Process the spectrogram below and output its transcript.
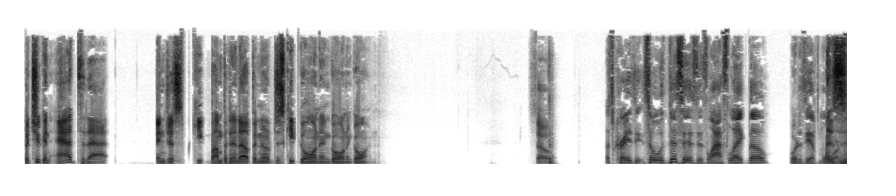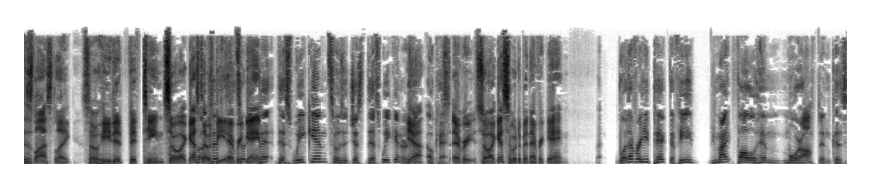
But you can add to that and just keep bumping it up, and it'll just keep going and going and going. So that's crazy. So this is his last leg, though? Or does he have more? this is his last leg. So he did 15. So I guess But that would be every so game. this weekend? So is it just this weekend or Yeah. it- okay. Every so I guess it would have been every game. Whatever he picked, if he, you might follow him more often because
